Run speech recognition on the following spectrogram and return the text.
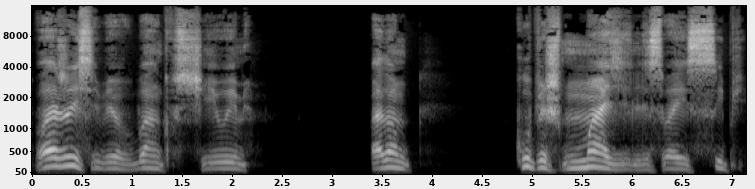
Положи себе в банку с чаевыми. Потом купишь мази для своей сыпи.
